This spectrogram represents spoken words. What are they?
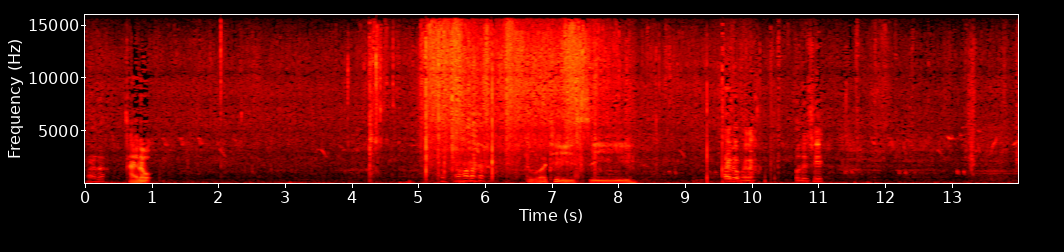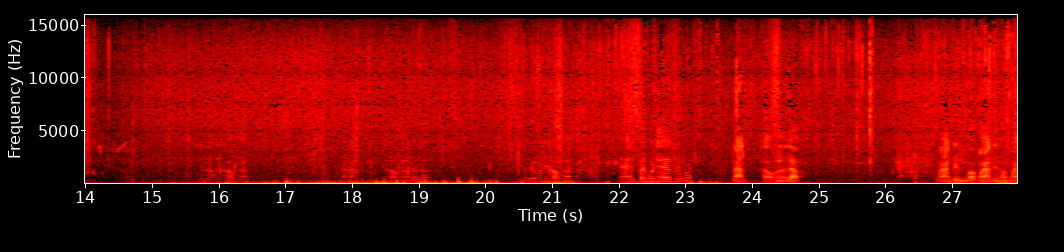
ไปเด้อถ่ายโลกตัวที่สี่ ไปเด้อไปนะ ตัวที่สี่เดี๋ยวเดี๋ยวมันเข้าเพื่อนั่นน่ะเข้าเพื่อเดี๋ยวเดี๋ยวเดี๋ยวมันจะเข้าเพื่อยายมันไปพูดยายไปพูดนั่น เข้าเพื่อแล้ว มาดึงออกมาดึงออกมา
